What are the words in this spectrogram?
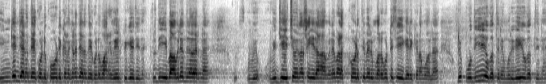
ഇന്ത്യൻ ജനതയെ കൊണ്ട് കോടിക്കണക്കിന് ജനതയെ കൊണ്ട് വരവേൽപ്പിക്കുകയോ ചെയ്തത് ഒരു ദീപാവലി എന്തിനാ വരണ? വിജയിച്ചു വരുന്ന ശ്രീരാമനെ വിളക്ക് കൊളുത്തി വരുമ്പോൾ കൊട്ടി സ്വീകരിക്കണ പോലെ ഒരു പുതിയ യുഗത്തിന് മുരുക യുഗത്തിന്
